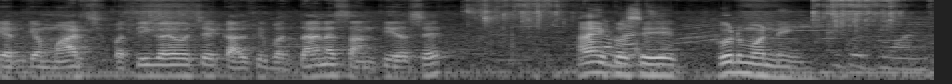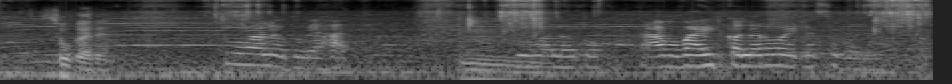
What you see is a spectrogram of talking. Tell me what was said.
કેમ કે માર્ચ પતી ગયો છે કાલથી બધાને શાંતિ હશે. હાય ખુશી ગુડ મોર્નિંગ ગુડ મોર્નિંગ શું કરે? હાથ. આ કલર હોય એટલે શું કરું?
